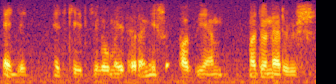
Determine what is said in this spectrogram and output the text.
egy-egy, egy-két kilométeren is, az ilyen nagyon erős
